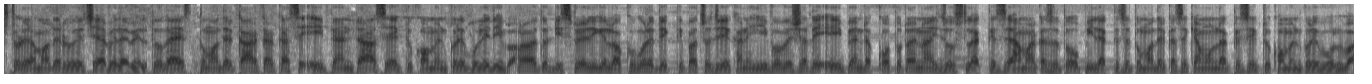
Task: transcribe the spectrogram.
স্টোরে আমাদের রয়েছে অ্যাভেলেবেল তো গাইস তোমাদের কার কার কাছে এই প্যান্টটা আছে একটু কমেন্ট করে বলে দিবা। তোমরা হয়তো ডিসপ্লের দিকে লক্ষ্য করে দেখতে পাচ্ছ যে এখানে হিপহপের সাথে এই প্যান্টটা কতটা নাই জোস লাগতেছে। আমার কাছে তো ওপি লাগতেছে, তোমাদের কাছে কেমন লাগতেছে একটু কমেন্ট করে বলবা।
